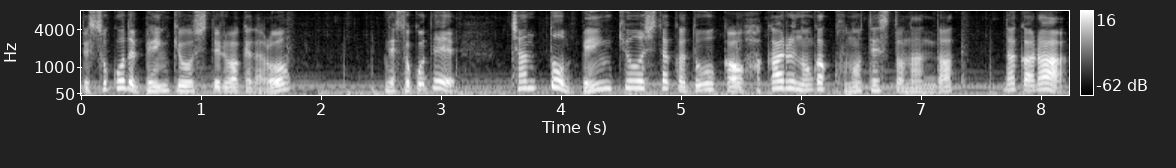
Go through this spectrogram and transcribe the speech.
でそこで勉強してるわけだろ？でそこでちゃんと勉強したかどうかを測るのがこのテストなんだ。だから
